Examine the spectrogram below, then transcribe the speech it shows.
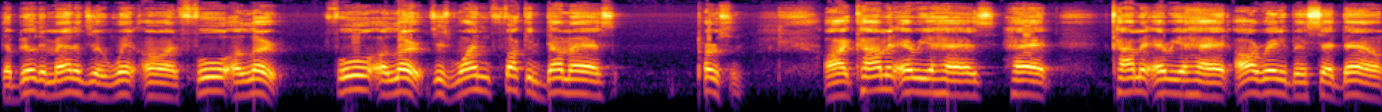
The building manager went on full alert. Full alert. Just one fucking dumbass person. Our common area has had common area had already been shut down,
